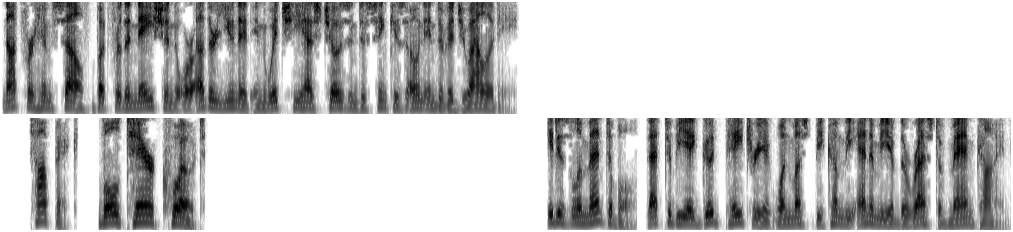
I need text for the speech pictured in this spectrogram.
not for himself but for the nation or other unit in which he has chosen to sink his own individuality. Voltaire quote It is lamentable, that to be a good patriot one must become the enemy of the rest of mankind.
